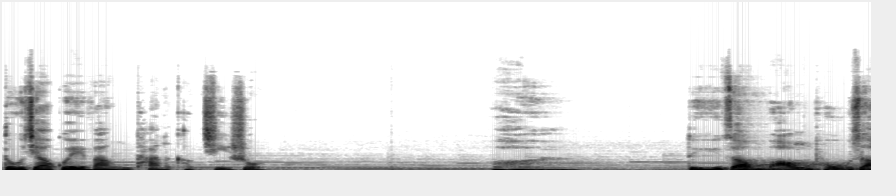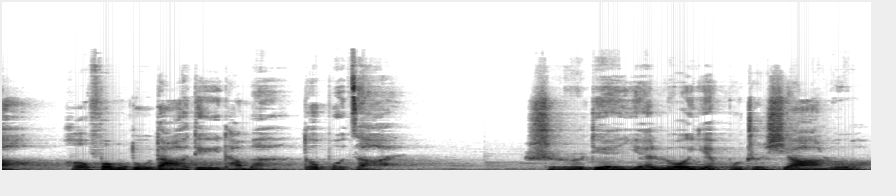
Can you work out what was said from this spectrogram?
独角鬼王叹了口气说：“唉，地藏王菩萨和丰都大帝他们都不在，十殿阎罗也不知下落，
